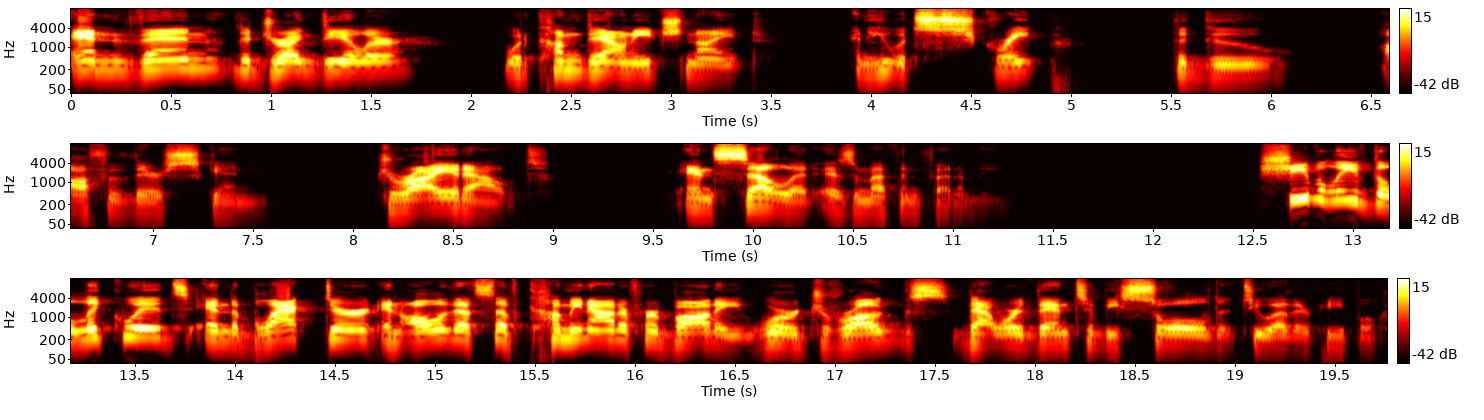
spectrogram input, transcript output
And then the drug dealer would come down each night and he would scrape the goo off of their skin, dry it out, and sell it as methamphetamine. She believed the liquids and the black dirt and all of that stuff coming out of her body were drugs that were then to be sold to other people.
